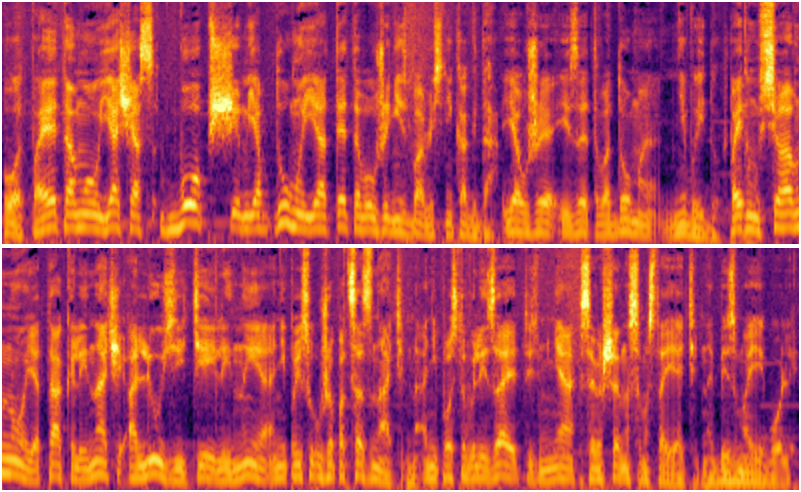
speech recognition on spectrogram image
Вот, поэтому я сейчас, в общем, я думаю, я от этого уже не избавлюсь никогда. Я уже из этого дома не выйду. Поэтому все равно я так или иначе, аллюзии те или иные, они присутствуют уже подсознательно. Они просто вылезают из меня совершенно самостоятельно, без моей воли.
